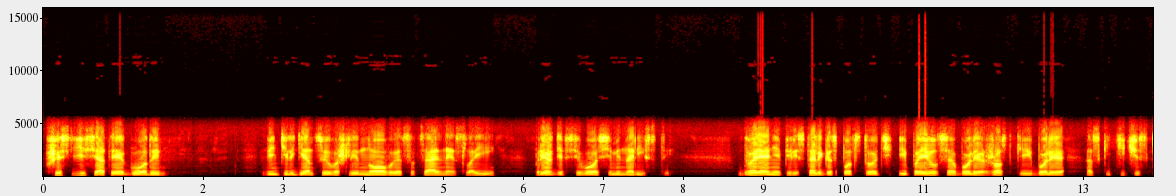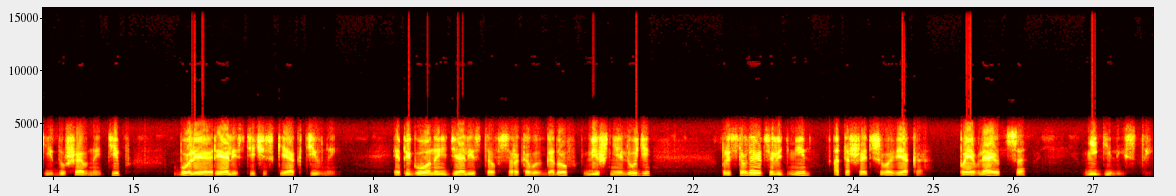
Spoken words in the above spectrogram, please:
В 60-е годы в интеллигенцию вошли новые социальные слои, прежде всего семинаристы. Дворяне перестали господствовать, и появился более жесткий, более аскетический душевный тип – более реалистический активный. Эпигоны идеалистов сороковых годов, лишние люди, представляются людьми отошедшего века, появляются нигилисты.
